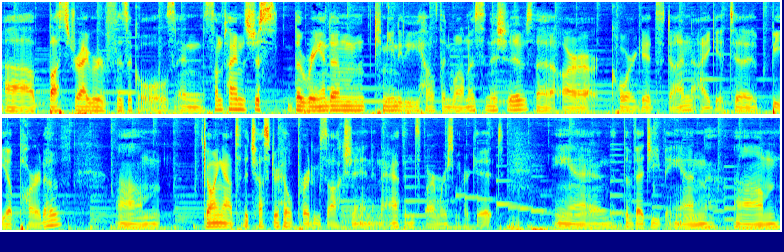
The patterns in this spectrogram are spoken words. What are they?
uh, bus driver physicals and sometimes just the random community health and wellness initiatives that our Corps gets done i get to be a part of. Um, going out to the chester hill produce auction and the athens farmers market and the veggie van. Um,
